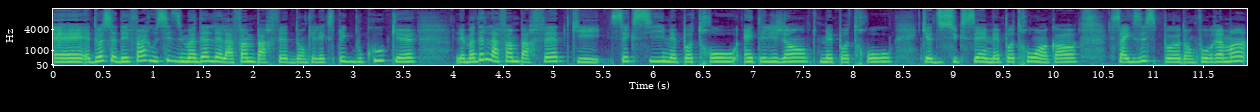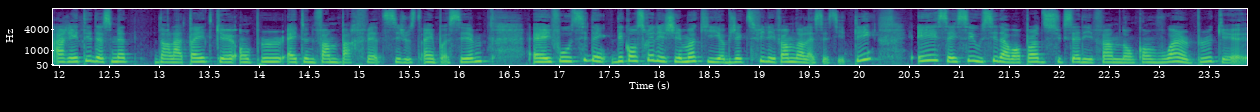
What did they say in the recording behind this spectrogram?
elle doit se défaire aussi du modèle de la femme parfaite. Donc, elle explique beaucoup que le modèle de la femme parfaite, qui est sexy mais pas trop, intelligente mais pas trop, qui a du succès mais pas trop encore, ça existe pas. Donc, faut vraiment arrêter de se mettre dans la tête qu'on peut être une femme parfaite. C'est juste impossible. Euh, il faut aussi dé- déconstruire les schémas qui objectifient les femmes dans la société et cesser aussi d'avoir peur du succès des femmes. Donc, on voit un peu que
